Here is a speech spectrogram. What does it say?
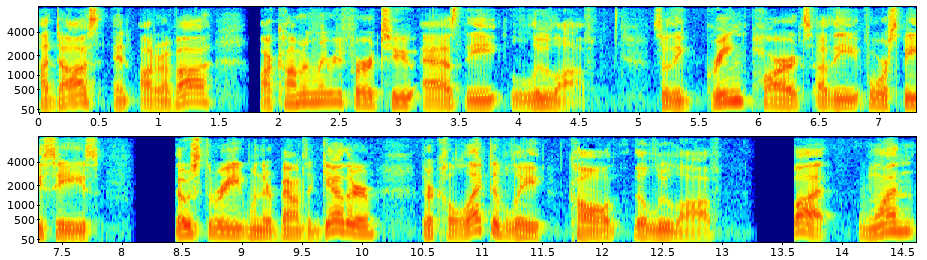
hadas, and arava are commonly referred to as the lulav. So the green parts of the four species, those three, when they're bound together, they're collectively called the lulav. But one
